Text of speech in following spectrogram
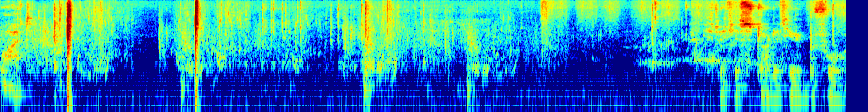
What? Should have just started here before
